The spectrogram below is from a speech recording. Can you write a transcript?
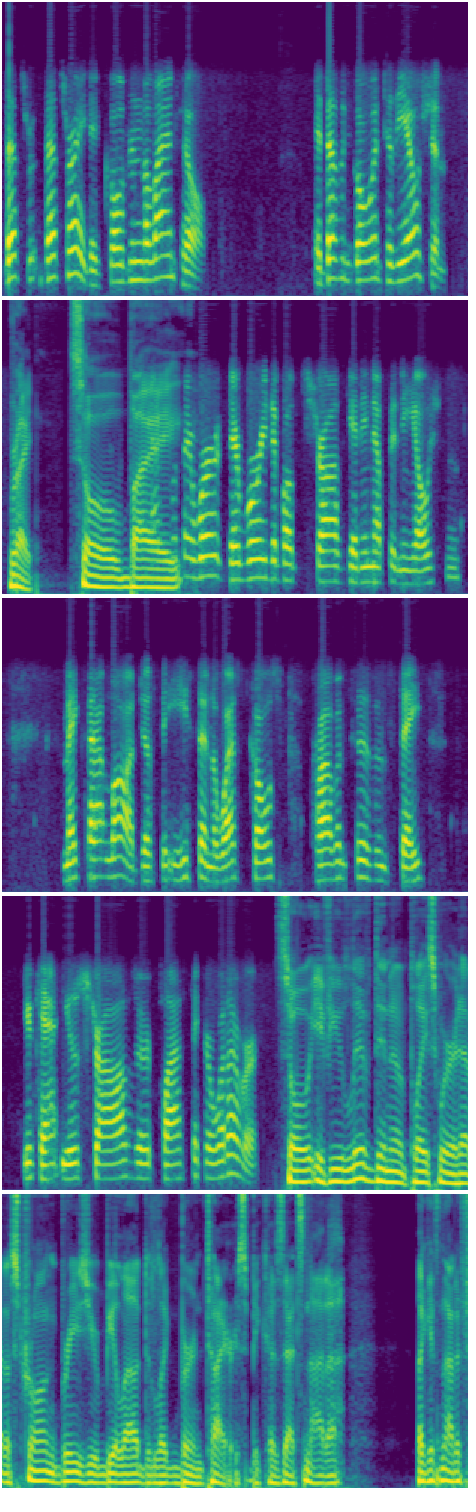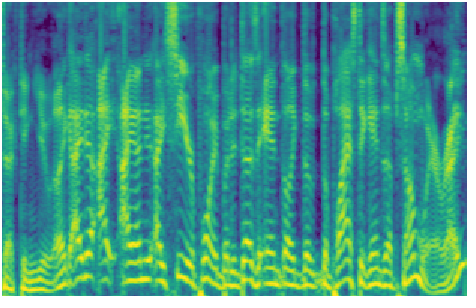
That's that's right. It goes in the landfill. It doesn't go into the ocean. Right. So by they're wor- they're worried about straws getting up in the ocean. Make that law. Just the east and the west coast provinces and states. You can't use straws or plastic or whatever. So if you lived in a place where it had a strong breeze, you'd be allowed to like burn tires because that's not a like it's not affecting you. Like I, I, I, I see your point, but it does end. Like the, the plastic ends up somewhere, right?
